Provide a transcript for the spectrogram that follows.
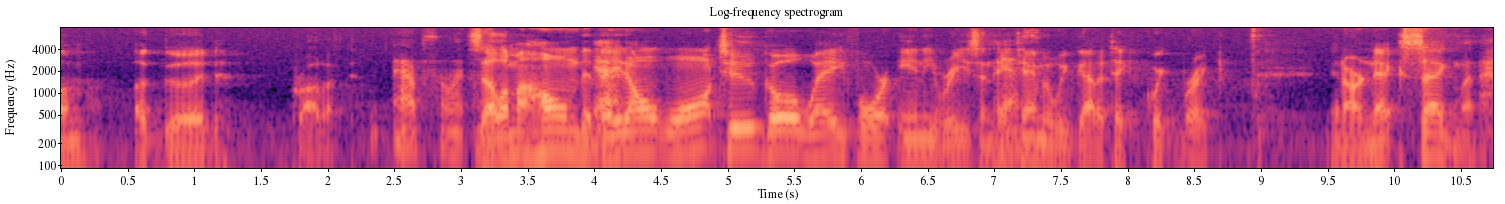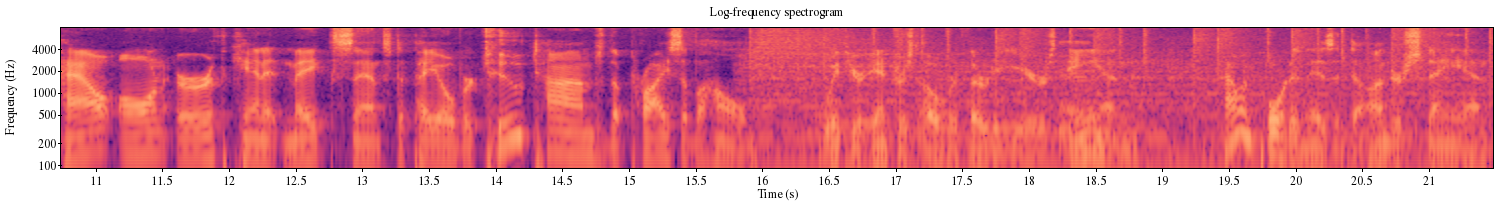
them a good product. Absolutely. Sell them a home that Yeah. they don't want to go away for any reason. Hey, Yes. Tammy, we've got to take a quick break. In our next segment, how on earth can it make sense to pay over two times the price of a home with your interest over 30 years? And how important is it to understand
